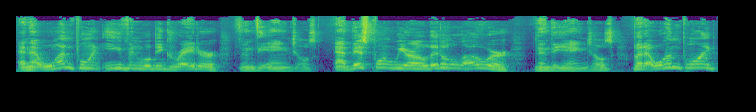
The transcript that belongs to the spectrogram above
and at one point even will be greater than the angels. At this point, we are a little lower than the angels, but at one point,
